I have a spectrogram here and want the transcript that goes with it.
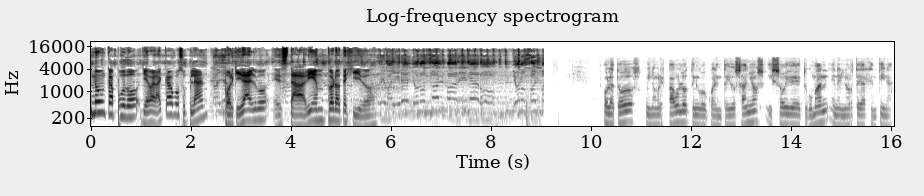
nunca pudo llevar a cabo su plan porque Hidalgo estaba bien protegido. Hola a todos, mi nombre es Paulo, tengo 42 años y soy de Tucumán, en el norte de Argentina.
